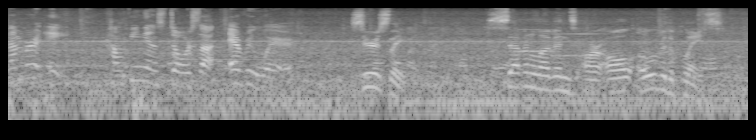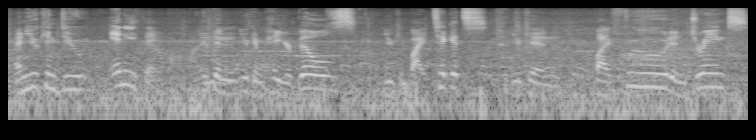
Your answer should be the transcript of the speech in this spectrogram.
Number eight. Convenience stores are everywhere. Seriously, 7-Elevens are all over the place, and you can do anything. You can you can pay your bills, you can buy tickets, you can buy food and drinks.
